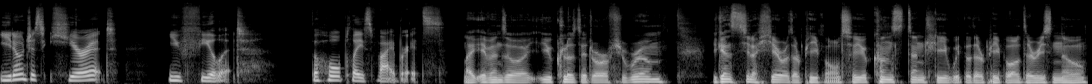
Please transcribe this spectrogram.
you don't just hear it, you feel it. The whole place vibrates. Like even though you close the door of your room, you can still hear other people. So you're constantly with other people. There is no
